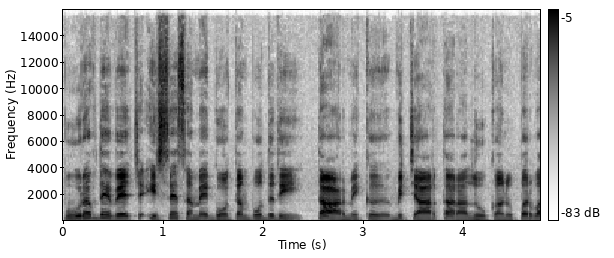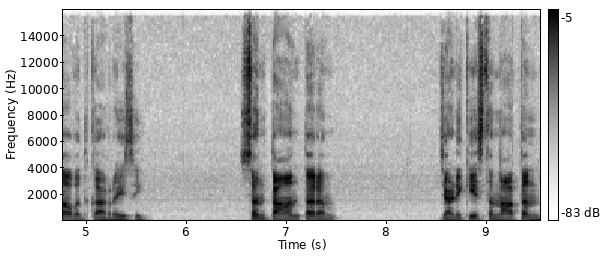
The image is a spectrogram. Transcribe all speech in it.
ਪੂਰਬ ਦੇ ਵਿੱਚ ਇਸੇ ਸਮੇਂ ਗੌਤਮ ਬੁੱਧ ਦੀ ਧਾਰਮਿਕ ਵਿਚਾਰਧਾਰਾ ਲੋਕਾਂ ਨੂੰ ਪ੍ਰਭਾਵਿਤ ਕਰ ਰਹੀ ਸੀ। ਸੰਤਾਨ ਧਰਮ, ਜਾਣੀ ਕਿ ਸਨਾਤਨ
